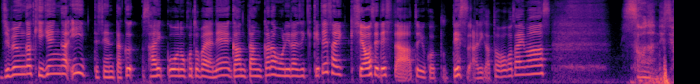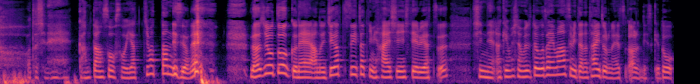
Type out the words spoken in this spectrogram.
自分が機嫌がいいって選択、最高の言葉やね、元旦から森ラジ聞けて幸せでした、ということです。ありがとうございます。そうなんですよ。私ね、元旦早々やっちまったんですよね。ラジオトークね、あの1月1日に配信してるやつ、新年明けましておめでとうございますみたいなタイトルのやつがあるんですけど、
